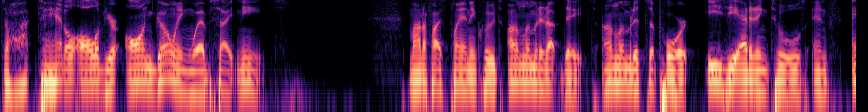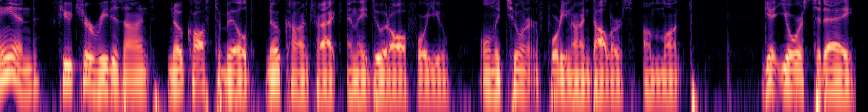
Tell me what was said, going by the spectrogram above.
to, to handle all of your ongoing website needs. Modiphy's plan includes unlimited updates, unlimited support, easy editing tools, and and future redesigns. No cost to build, no contract, and they do it all for you. Only two hundred and forty nine dollars a month. Get yours today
